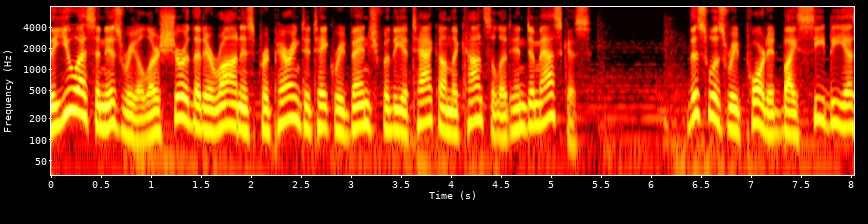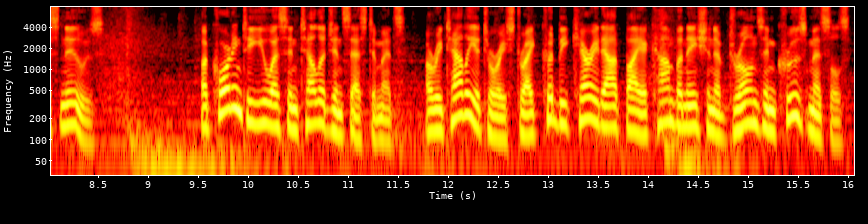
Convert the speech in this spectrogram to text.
The US and Israel are sure that Iran is preparing to take revenge for the attack on the consulate in Damascus. This was reported by CBS News. According to U.S. intelligence estimates, a retaliatory strike could be carried out by a combination of drones and cruise missiles.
